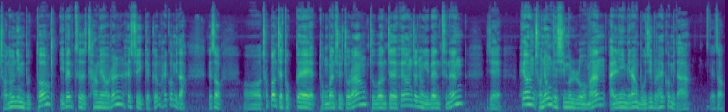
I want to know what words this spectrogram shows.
전우님부터 이벤트 참여를 할 수 있게끔 할 겁니다. 그래서 어, 첫 번째 독배 동반 출조랑 두 번째 회원 전용 이벤트는 이제 회원 전용 게시물로만 알림이랑 모집을 할 겁니다. 그래서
